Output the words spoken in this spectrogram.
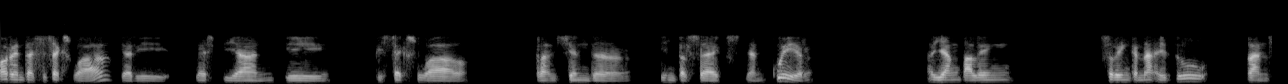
orientasi seksual dari lesbian, gay, biseksual, transgender, intersex, dan queer, yang paling sering kena itu trans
